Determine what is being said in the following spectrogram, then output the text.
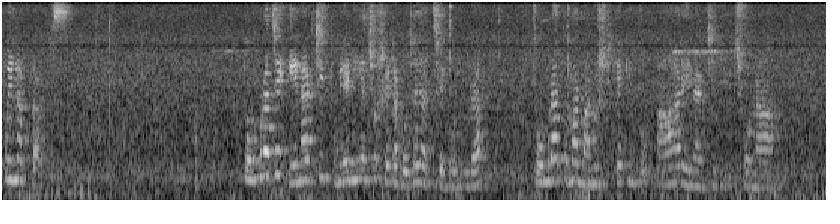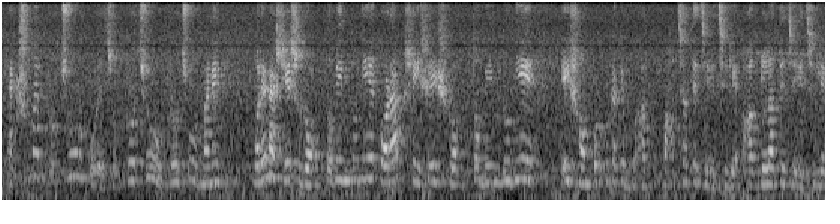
কুইন অফ কাপস তোমরা যে এনার্জি তুলে নিয়েছো সেটা বোঝা যাচ্ছে বন্ধুরা। তোমরা তোমার মানুষটিকে কিন্তু আর এনার্জি দিচ্ছ না। একসময় প্রচুর করেছ, প্রচুর প্রচুর। মানে বলে না, শেষ রক্তবিন্দু দিয়ে করা, সেই শেষ রক্তবিন্দু দিয়ে এই সম্পর্কটাকে বাঁচাতে চেয়েছিলে, আগলাতে চেয়েছিলে,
